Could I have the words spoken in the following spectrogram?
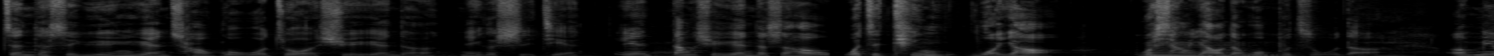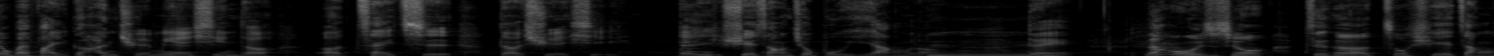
真的是远远超过我做学员的那个时间。因为当学员的时候，我只听我要、我想要的、我不足的，而没有办法一个很全面性的呃再次的学习。但是学长就不一样了，对。然后我就说，这个做学长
